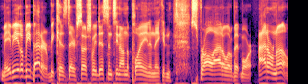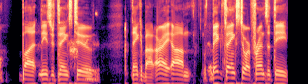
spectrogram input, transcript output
Maybe it'll be better because they're socially distancing on the plane and they can sprawl out a little bit more. I don't know, but these are things to think about. All right, um, big thanks to our friends at the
